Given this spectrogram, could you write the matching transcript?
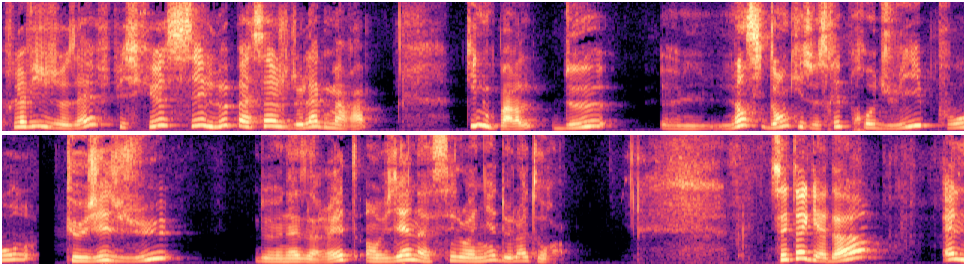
Flavius Joseph, puisque c'est le passage de l'Agmara qui nous parle de euh, l'incident qui se serait produit pour que Jésus de Nazareth en vienne à s'éloigner de la Torah. Cette Agada, elle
